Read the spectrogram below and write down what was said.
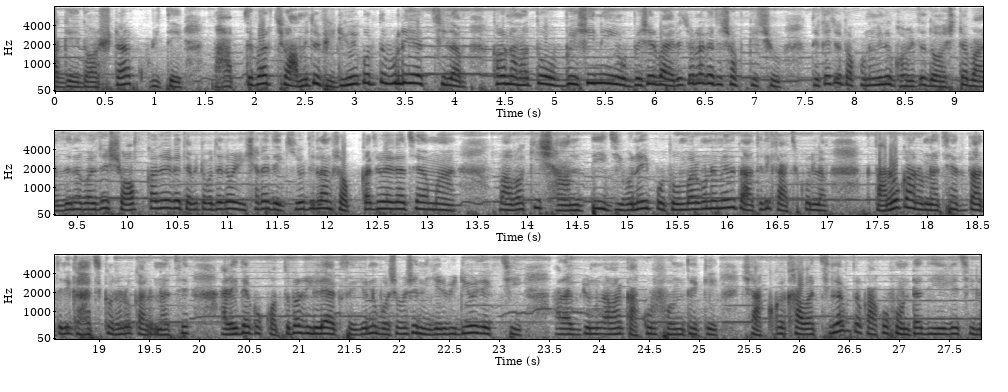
আগে, দশটা কুড়িতে। ভাবতে পারছ? আমি তো ভিডিওই করতে ভুলে যাচ্ছিলাম। কারণ আমার তো অভ্যেসই নেই, অভ্যেসের বাইরে চলে গেছে সব কিছু দেখেছ? তখনও কিন্তু ঘড়িতে দশটা বাজতে না বাজতে সব কাজ হয়ে গেছে। আমি তোমাদেরকে আবার ইশারায় দেখিয়েও দিলাম, সব কাজ হয়ে গেছে আমার। বাবা কি শান্তি জীবনেই প্রথমবার মনে আমি এত তাড়াতাড়ি কাজ করলাম। তারও কারণ আছে, এত তাড়াতাড়ি কাজ করারও কারণ আছে। আর এই দেখো, কতটা রিল্যাক্স এই জন্য বসে বসে নিজের ভিডিও দেখছি। আর একজন, আমার কাকুর ফোন থেকে। সাক্ষ্যকে খাওয়াচ্ছিলাম, তো কাকু ফোনটা দিয়ে গেছিল।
